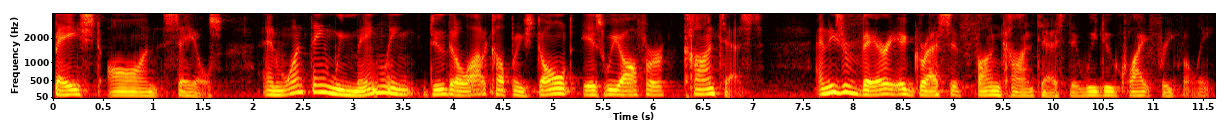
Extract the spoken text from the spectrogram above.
based on sales. And one thing we mainly do that a lot of companies don't is we offer contests. And these are very aggressive, fun contests that we do quite frequently.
